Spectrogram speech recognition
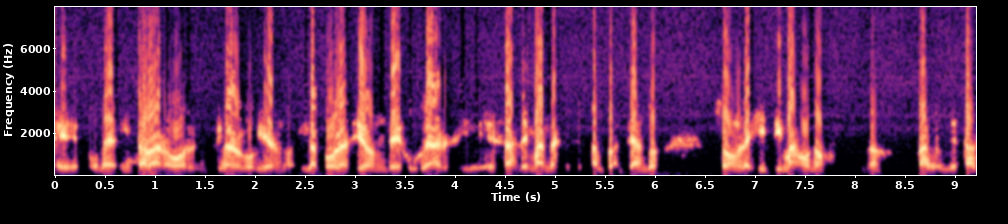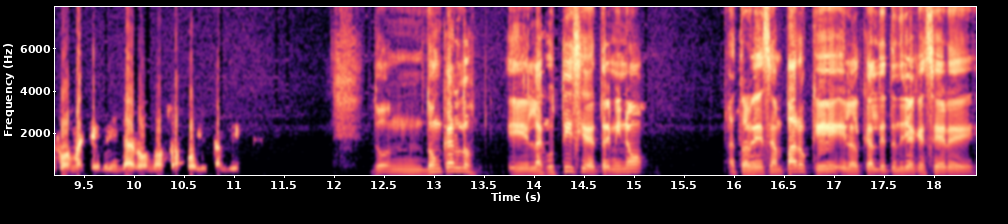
eh, poner, instalar orden, primero el gobierno y la población de juzgar si esas demandas que se están planteando son legítimas o no, ¿no? Para, de tal forma que brindar o no su apoyo también. Don, don Carlos, eh, la justicia determinó a través de ese amparo que el alcalde tendría que ser eh,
